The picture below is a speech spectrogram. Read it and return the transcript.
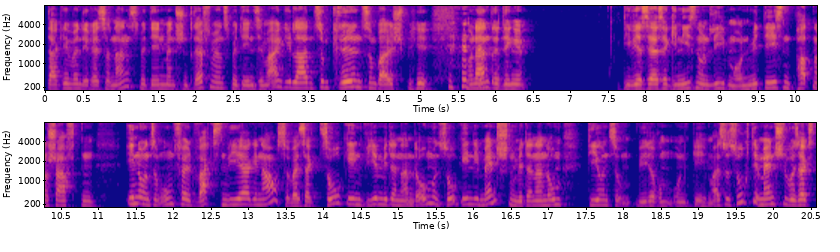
da gehen wir in die Resonanz, mit den Menschen treffen wir uns, mit denen sind wir eingeladen, zum Grillen zum Beispiel und andere Dinge, die wir sehr, sehr genießen und lieben. Und mit diesen Partnerschaften in unserem Umfeld wachsen wir ja genauso, weil es sagt, so gehen wir miteinander um und so gehen die Menschen miteinander um, die uns wiederum umgeben. Also such dir Menschen, wo du sagst,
